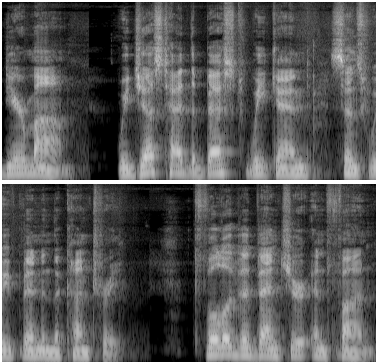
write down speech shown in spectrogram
Dear Mom, we just had the best weekend since we've been in the country, full of adventure and fun.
